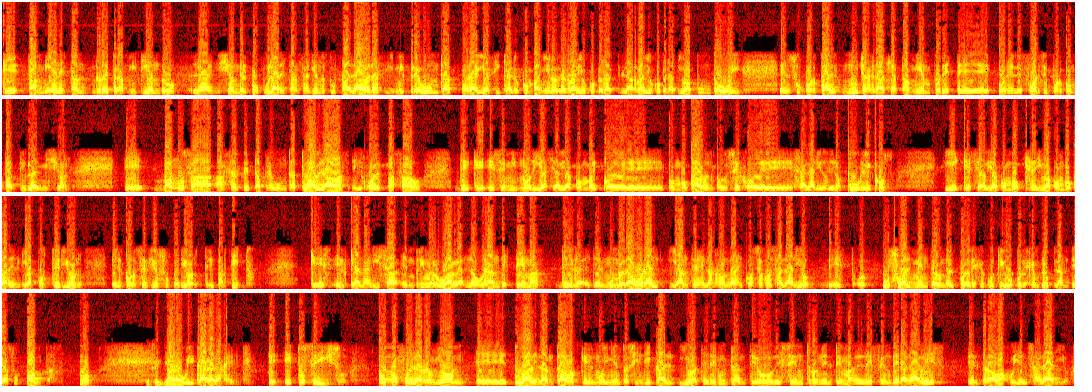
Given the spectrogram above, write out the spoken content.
que también están retransmitiendo la emisión del Popular, están saliendo tus palabras y mis preguntas por ahí, así que a los compañeros de radio la radio cooperativa.uy en su portal. Muchas gracias también por este, por el esfuerzo y por compartir la emisión. Eh, vamos a, hacerte esta pregunta. Tú hablabas el jueves pasado de que ese mismo día se había eh, convocado el Consejo de Salarios de los Públicos y que se, había se iba a convocar el día posterior el Consejo Superior Tripartito, que es el que analiza en primer lugar los grandes temas del, mundo laboral y antes de las rondas de Consejo de Salario, usualmente donde el Poder Ejecutivo, por ejemplo, plantea sus pautas, ¿no? Para ubicar a la gente. E, esto se hizo. ¿Cómo ¿Cómo fue la reunión? Eh, tú adelantabas que el movimiento sindical iba a tener un planteo de centro en el tema de defender a la vez el trabajo y el salario.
